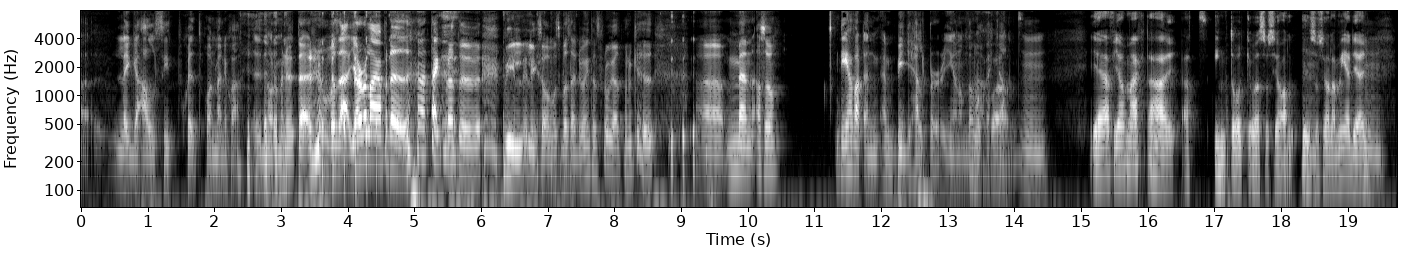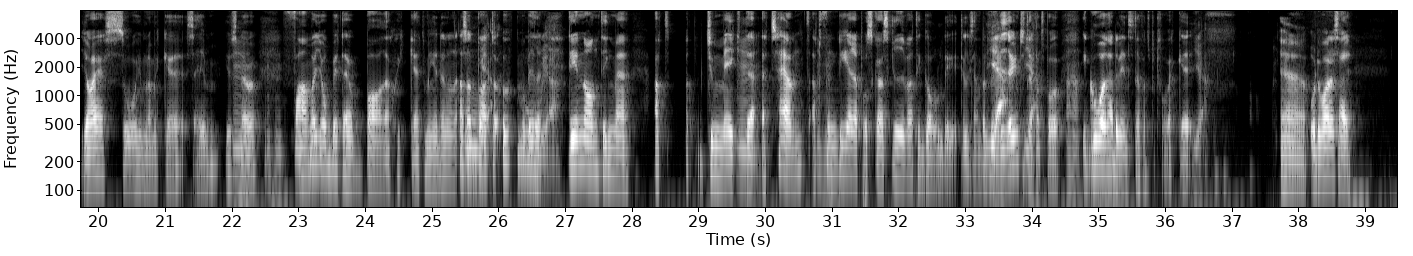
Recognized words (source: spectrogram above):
lägga all sitt skit på en människa i några minuter och bara såhär, jag relyar på dig, tack för att du vill liksom och så bara såhär, du har inte ens frågat men okej. Uh, men alltså det har varit en, en big helper genom den här veckan. Mm, Ja, för jag märkte här att inte orka vara social i Mm. sociala medier. mm, Jag är så himla mycket same just mm, nu. mhm. Fan vad jobbigt det är att bara skicka ett meddelande. Alltså att Oh, bara ja. ta upp mobilen. Oh, ja. Det är någonting med att, att to make the Mm. attempt, att Mhm. fundera på, ska jag skriva till Goldie till exempel? För Ja, vi har ju inte träffats på, Aha. igår hade vi inte träffats på två veckor. Ja. Eh, och då var det så här,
